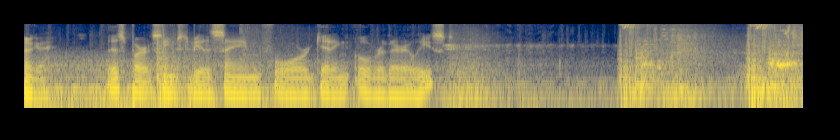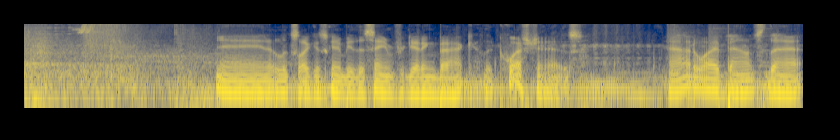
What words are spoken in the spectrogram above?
Okay. This part seems to be the same for getting over there at least. And it looks like it's going to be the same for getting back. The question is, how do I bounce that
